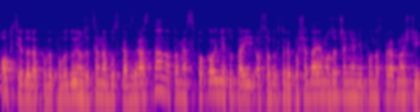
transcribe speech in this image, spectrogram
opcje dodatkowe powodują, że cena wózka wzrasta, natomiast spokojnie tutaj osoby, które posiadają orzeczenie o niepełnosprawności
